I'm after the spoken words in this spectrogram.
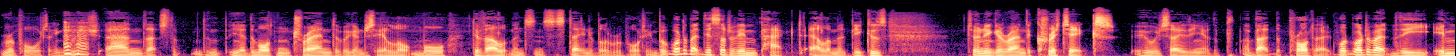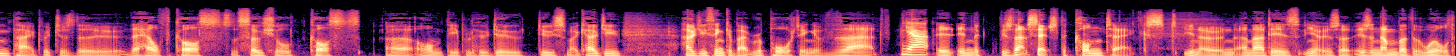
reporting, mm-hmm. which and that's the, the you know, the modern trend that we're going to see a lot more developments in sustainable reporting. But what about this sort of impact element? Because turning around the critics who would say you know the, about the product. What what about the impact, which is the the health costs, the social costs uh, on people who do do smoke? How do you how do you think about reporting of that? Yeah, in the because that sets the context, you know, and, and that is you know is a is a number that the World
